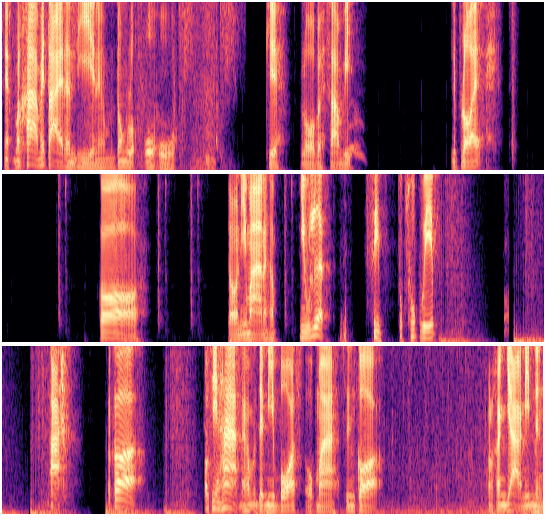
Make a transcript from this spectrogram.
เนี่ยมันฆ่าไม่ตายทันทีเนี่ยมันต้องโอ้โหโอเค รอไปสามวิเรียบร้อย ก็เดี๋ยววันนี้มานะครับฮิวเลือดสิบทุกๆเวฟอะ แล้วก็รอบที่ห้านะครับ มันจะมีบอสออกมา ซึ่งก็ ค่อนข้างยากนิดนึง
